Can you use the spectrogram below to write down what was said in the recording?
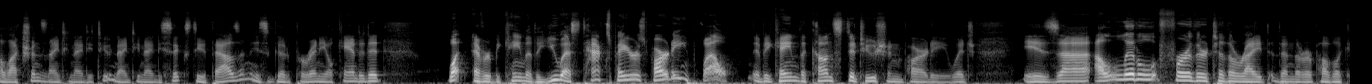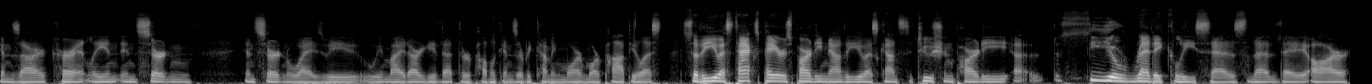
elections 1992, 1996, 2000. He's a good perennial candidate. Whatever became of the U.S. Taxpayers Party? Well, it became the Constitution Party, which is uh, a little further to the right than the Republicans are currently in, in certain in certain ways. We we might argue that the Republicans are becoming more and more populist. So the U.S. Taxpayers Party, now the U.S. Constitution Party, uh, theoretically says that they are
